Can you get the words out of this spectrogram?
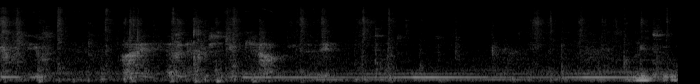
with you. I had an interesting encounter today. Me too.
